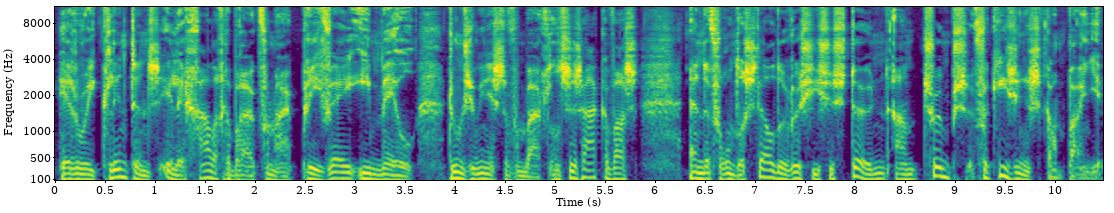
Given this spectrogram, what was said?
Hillary Clintons illegale gebruik van haar privé-e-mail toen ze minister van Buitenlandse Zaken was en de veronderstelde Russische steun aan Trumps verkiezingscampagne.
